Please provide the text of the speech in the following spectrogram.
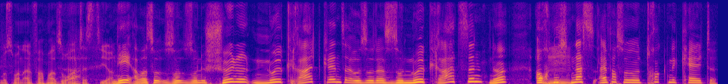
muss man einfach mal so Ja. attestieren. Nee, aber so, so, so eine schöne 0-Grad-Grenze, also dass es so 0 Grad sind, ne? Auch nicht Mhm. nass, einfach so eine trockene Kälte.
